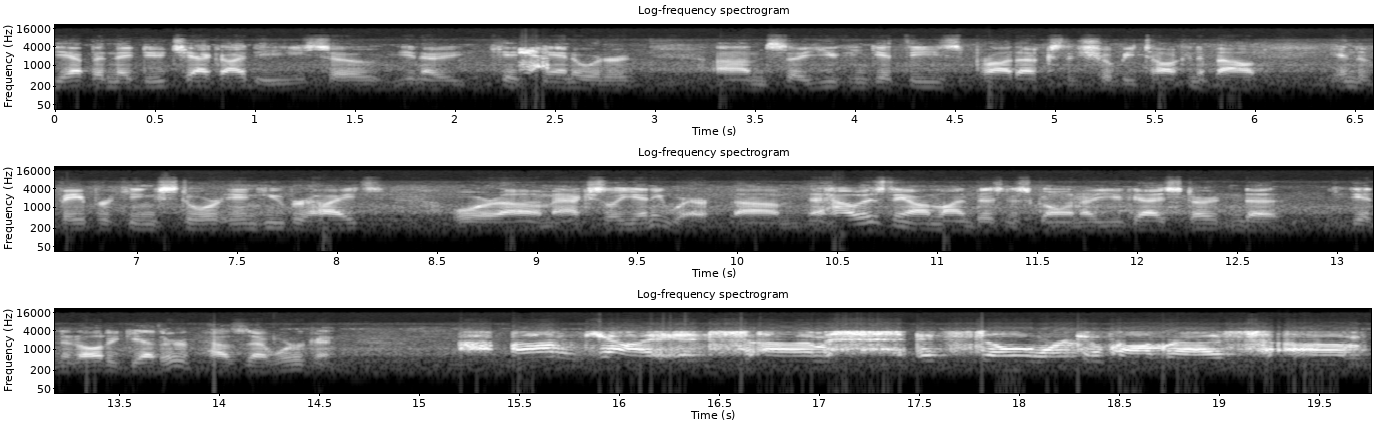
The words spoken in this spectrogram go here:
Yep, and they do check ID, so you know kid Yeah. can't order it. Um, so you can get these products that she'll be talking about in the Vapor King store in Huber Heights, or um, actually anywhere. Um, how is the online business going? Are you guys starting to getting it all together? How's that working? Yeah, it's um, it's still a work in progress. Um,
